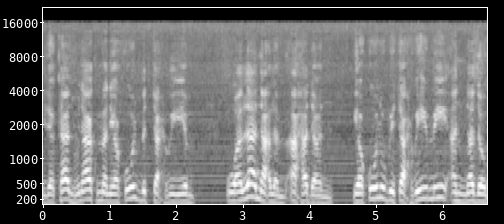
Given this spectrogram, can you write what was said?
إذا كان هناك من يقول بالتحريم ولا نعلم أحدا يقول بتحريم النذر.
